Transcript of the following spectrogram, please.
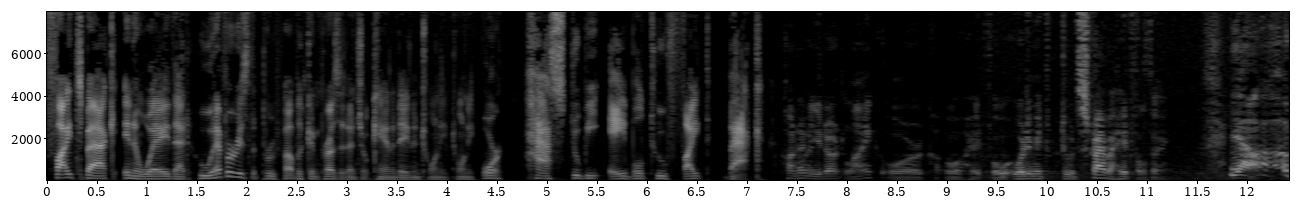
fights back in a way that whoever is the Republican presidential candidate in 2024 has to be able to fight back. Content you don't like or, or hateful? What do you mean to describe a hateful thing? Yeah, uh,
